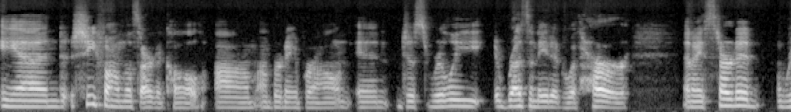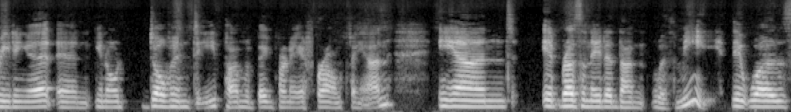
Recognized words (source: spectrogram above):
And she found this article um, on Brene Brown and just really resonated with her. And I started reading it and, you know, dove in deep. I'm a big Brene Brown fan. And it resonated then with me. It was,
